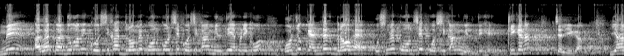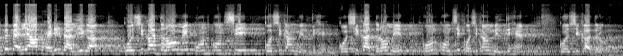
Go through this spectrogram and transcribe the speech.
मैं अलग कर दूँगा भी कोशिका द्रव में कौन कौन से कोशिकांग मिलते हैं अपने को और जो केंद्रक द्रव है, उसमें कौन से कोशिकांग मिलते हैं। ठीक है ना? चलिएगा। यहाँ पे पहले आप हेडिंग डालिएगा, कोशिका द्रव में कौन कौन से कोशिकांग मिलते हैं? कोशिका द्रव में कौन कौन से कोशिकांग मिलते हैं? कोशिका द्रव।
